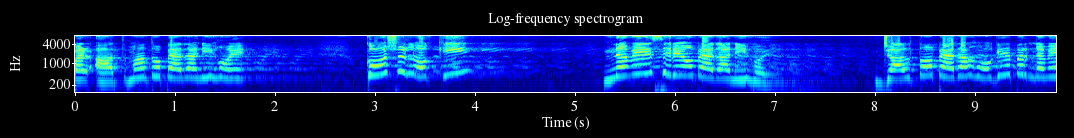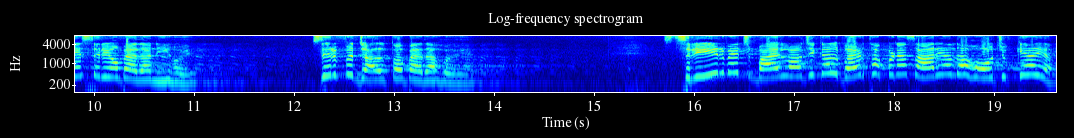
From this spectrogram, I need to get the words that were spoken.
ਪਰ ਆਤਮਾ ਤੋਂ ਪੈਦਾ ਨਹੀਂ ਹੋਏ। ਕੁਝ ਲੋਕੀ ਨਵੇਂ ਸਿਰਿਓਂ ਪੈਦਾ ਨਹੀਂ ਹੋਏ। ਜਲ ਤੋਂ ਪੈਦਾ ਹੋ ਗਏ, ਪਰ ਨਵੇਂ ਸਿਰਿਓਂ ਪੈਦਾ ਨਹੀਂ ਹੋਏ। ਸਿਰਫ ਜਲ ਤੋਂ ਪੈਦਾ ਹੋਏ। ਸਰੀਰ ਵਿੱਚ ਬਾਇਓਲੋਜੀਕਲ ਬਰਥ ਆਪਣਾ ਸਾਰਿਆਂ ਦਾ ਹੋ ਚੁੱਕਿਆ ਆ।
